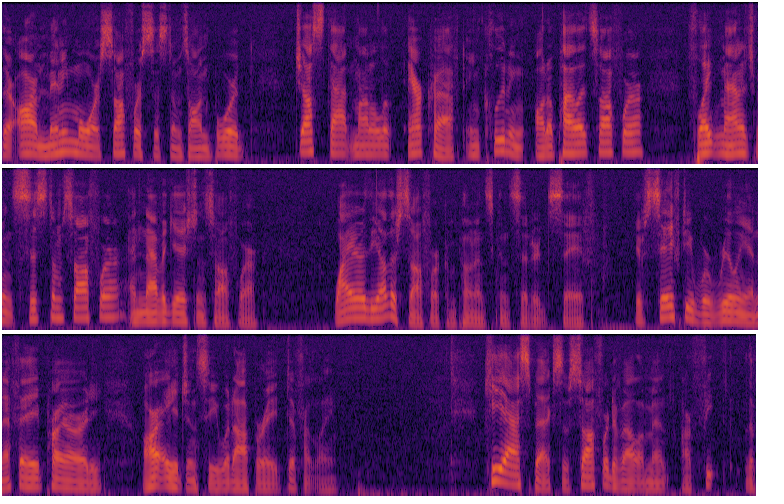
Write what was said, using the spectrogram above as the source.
There are many more software systems on board just that model of aircraft, including autopilot software, flight management system software, and navigation software. Why are the other software components considered safe? If safety were really an FAA priority, our agency would operate differently. Key aspects of software development are, the,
